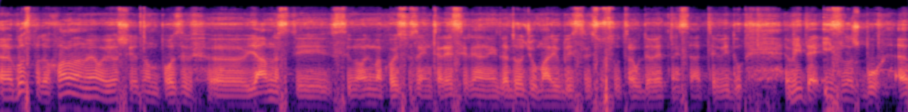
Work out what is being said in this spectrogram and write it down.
E, gospodo, hvala vam evo još jednom poziv e, javnosti svima onima koji su zainteresirani da dođu u Mariju Bistricu sutra u 19 sati vidu, vide izložbu e,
